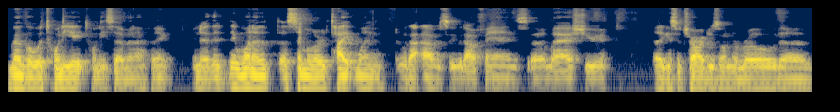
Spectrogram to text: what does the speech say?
I'm gonna go with 28-27. I think you know they, they won a, a similar tight one without obviously without fans uh, last year against the Chargers on the road. Uh,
